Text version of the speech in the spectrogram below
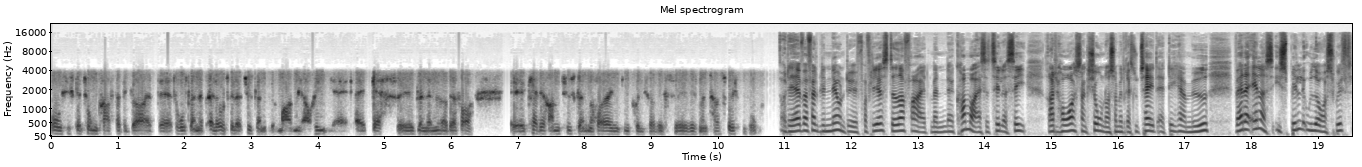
russiske atomkræfter. Det gør, at, at Rusland, eller undskyld, at Tyskland bliver meget mere afhængig af, af gas øh, blandt andet, og derfor øh, kan det ramme Tyskland med højere energipriser, hvis, øh, hvis man tager Swift i brug. Og det er i hvert fald blevet nævnt øh, fra flere steder fra, at man øh, kommer altså til at se ret hårde sanktioner som et resultat af det her møde. Hvad er der ellers i spil ud over SWIFT?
